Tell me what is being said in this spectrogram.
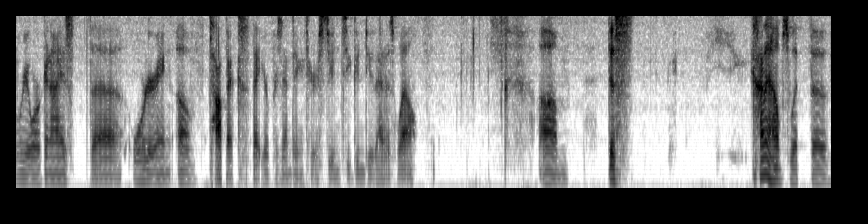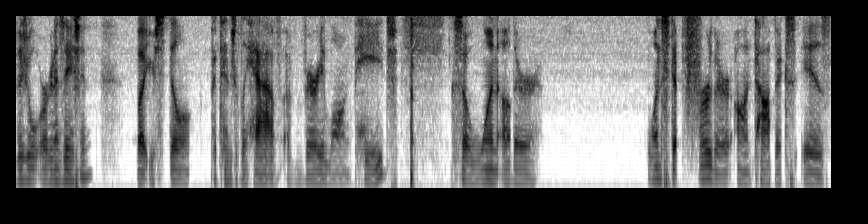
reorganize the ordering of topics that you're presenting to your students, you can do that as well. Um, this kind of helps with the visual organization, but you still potentially have a very long page. So one other one step further on topics is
